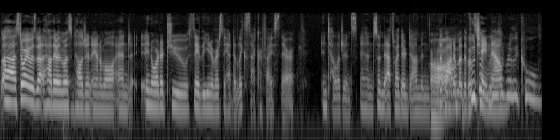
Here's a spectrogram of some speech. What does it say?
uh, story was about how they were the most intelligent animal, and in order to save the universe, they had to like sacrifice their intelligence, and so that's why they're dumb and the bottom of the food a- chain that's now. a really cool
